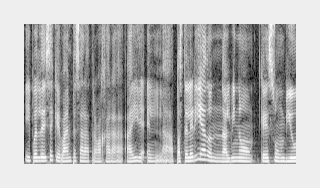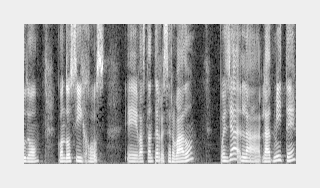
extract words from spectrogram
y pues le dice que va a empezar a trabajar ahí en la pastelería. Don Albino, que es un viudo con dos hijos, eh, bastante reservado, pues ya la, admite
